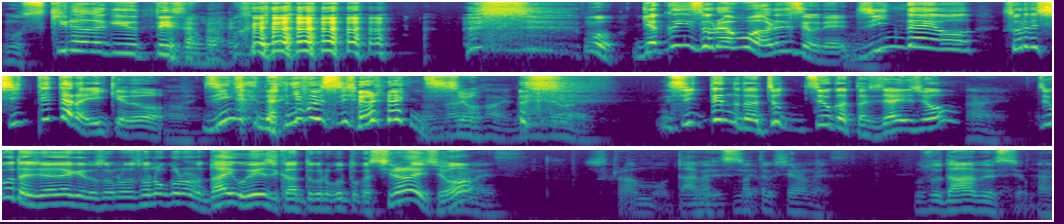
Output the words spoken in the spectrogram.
もう好きなだけ言っていいですよもう。もう逆にそれはもうあれですよね。うん。神代をそれで知ってたらいいけどうん。神代何も知らないんでしょ。はい。知ってんのだからちょっと強かった時代でしょ？はい。強かった時代だけどそのその頃の大悟英二監督のこととか知らないでしょ？知らないです。それはもうダメですよ。ま全く知らないです。もうそれダメですよはい。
